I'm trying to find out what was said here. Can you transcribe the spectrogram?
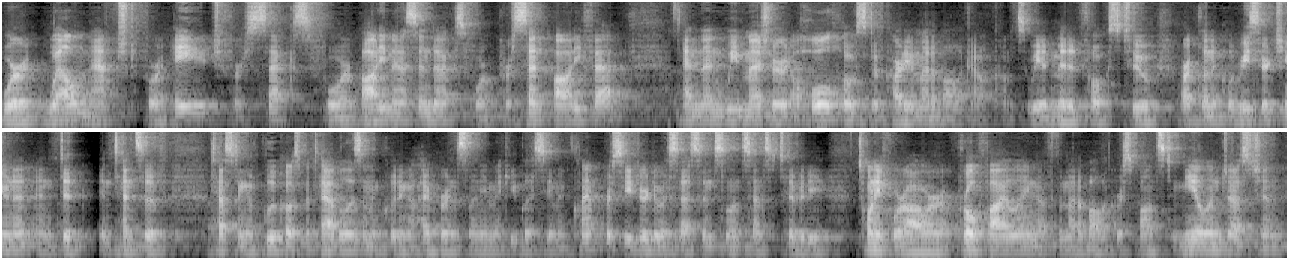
were well matched for age, for sex, for body mass index, for percent body fat. And then we measured a whole host of cardiometabolic outcomes. We admitted folks to our clinical research unit and did intensive testing of glucose metabolism, including a hyperinsulinemic euglycemic clamp procedure to assess insulin sensitivity, 24 hour profiling of the metabolic response to meal ingestion,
